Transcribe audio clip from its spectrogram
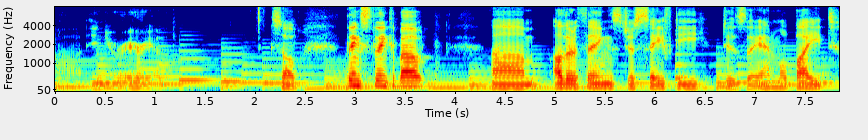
uh, in your area? So, things to think about. Um, other things, just safety. Does the animal bite?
